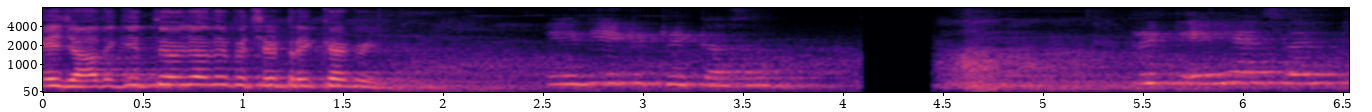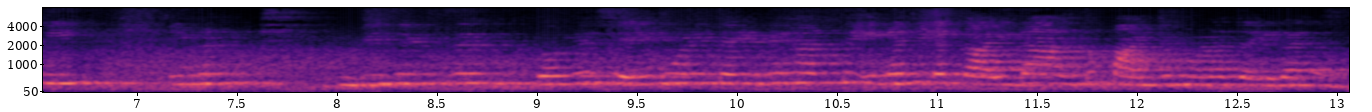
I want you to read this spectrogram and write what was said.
ਇਹ ਯਾਦ ਕੀਤੇ ਹੋ ਜਾਂ ਇਹਦੇ ਪਿੱਛੇ ਟ੍ਰਿਕ ਹੈ ਕੋਈ? ਇਹਦੀ ਇੱਕ ਟ੍ਰਿਕ ਆ ਸਰ। ਟ੍ਰਿਕ ਇਹ ਹੈ ਸਰ ਕਿ ਇਹਨਾਂ ਡਿਜਿਟਸ ਦੋਨੇ ਸੇਮ ਹੋਣੇ ਚਾਹੀਦੇ ਹਨ ਤੇ ਇਹਨਾਂ ਦੀ ਇਕਾਈ ਦਾ ਅੰਕ 5 ਹੋਣਾ ਚਾਹੀਦਾ ਹੈ।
